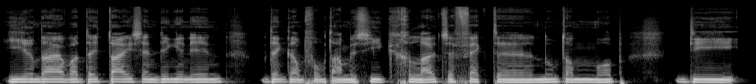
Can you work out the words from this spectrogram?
hier en daar wat details en dingen in. Denk dan bijvoorbeeld aan muziek, geluidseffecten, noem dan maar op. Die,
